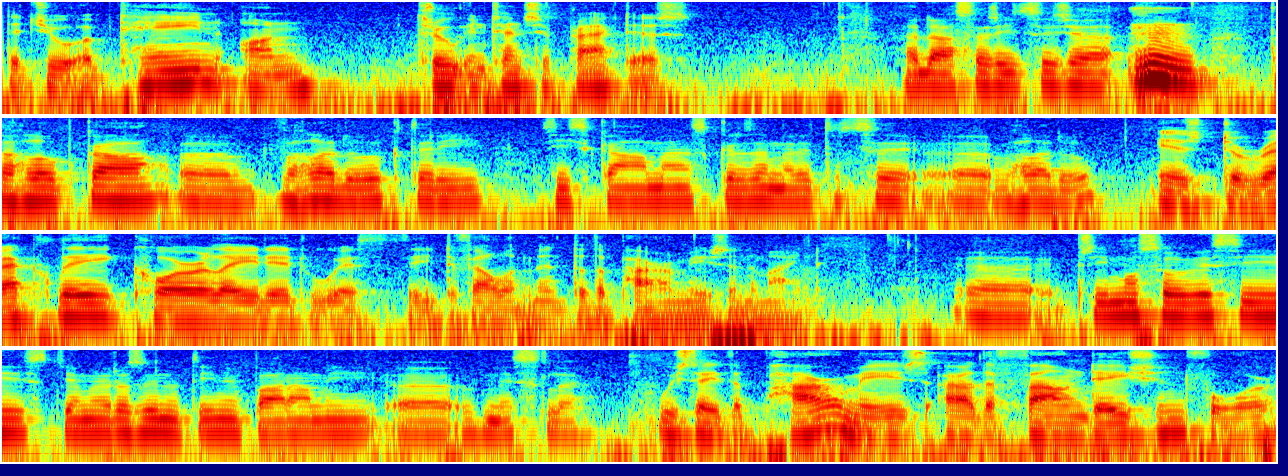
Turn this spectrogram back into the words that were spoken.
that you obtain on through intensive practice Dá se říci, že ta hloubka uh, vhledu, který získáme skrze meditaci uh, vhledu, is directly correlated with the development of the paramis in the mind. eh, přímo souvisí s těmi rozvinutými párami eh, v mysli. We say the paramis are the foundation for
